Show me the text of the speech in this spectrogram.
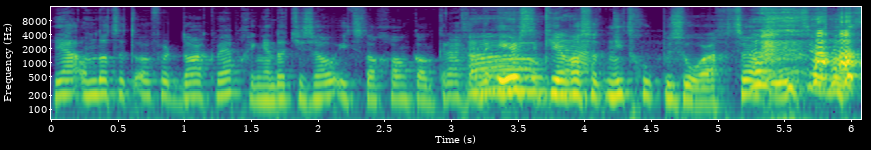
Ja, omdat het over dark web ging en dat je zoiets dan gewoon kan krijgen. En Oh, de eerste keer ja. was het niet goed bezorgd. Zoiets. er, was,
